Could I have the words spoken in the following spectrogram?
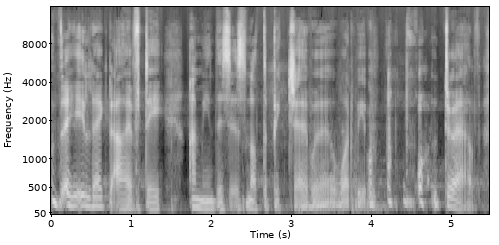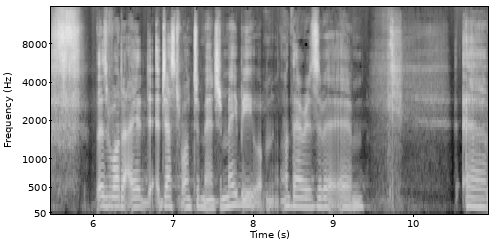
they elect AfD. I mean, this is not the picture what we want to have. That's what I just want to mention. Maybe um, there is a. Um, uh,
